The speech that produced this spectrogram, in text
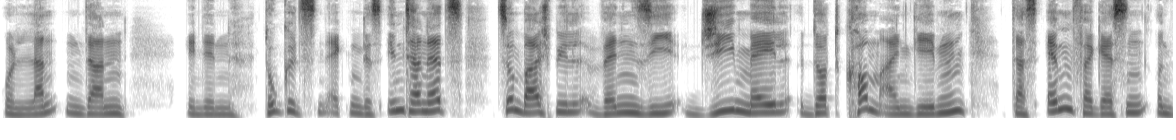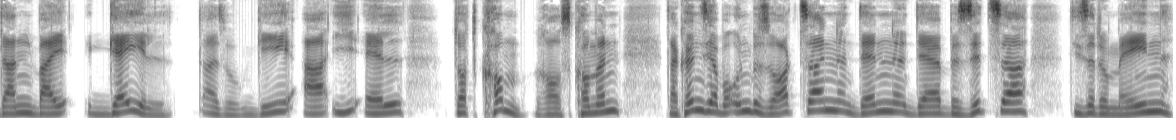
und landen dann in den dunkelsten Ecken des Internets. Zum Beispiel, wenn Sie gmail.com eingeben, das M vergessen und dann bei Gail, also G-A-I-L, .com rauskommen. Da können Sie aber unbesorgt sein, denn der Besitzer dieser Domain,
